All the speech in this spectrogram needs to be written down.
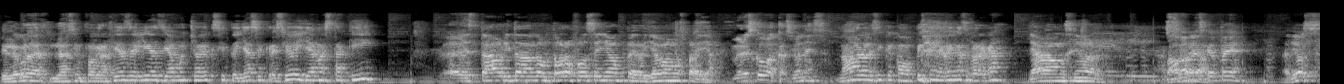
Y luego las, las infografías de Elías ya mucho éxito, ya se creció y ya no está aquí. Está ahorita dando autógrafos, señor, pero ya vamos para allá. Merezco vacaciones. No, ahora sí que como píquenle, véngase para acá. Ya vamos, señor. Vamos jefe. Adiós.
